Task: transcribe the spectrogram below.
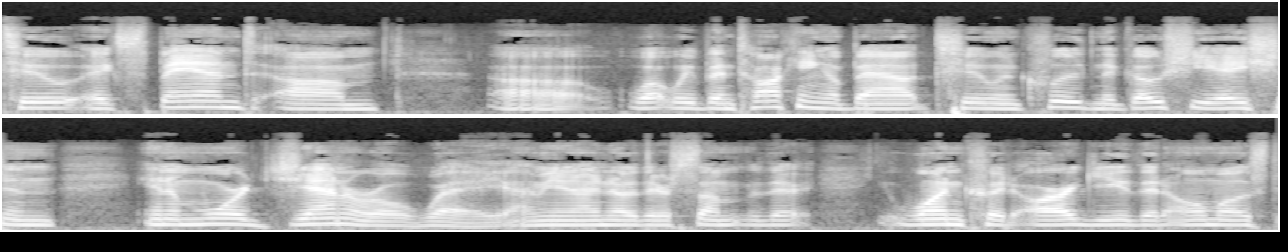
to expand um, uh, what we've been talking about to include negotiation in a more general way. I mean, I know there's some there. One could argue that almost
